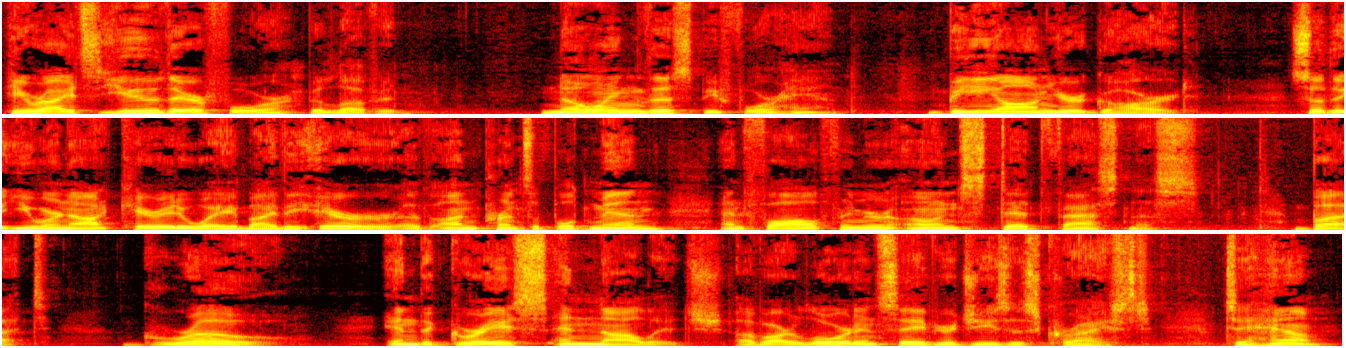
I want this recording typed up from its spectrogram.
He writes, You therefore, beloved, knowing this beforehand, be on your guard, so that you are not carried away by the error of unprincipled men and fall from your own steadfastness, but grow in the grace and knowledge of our Lord and Savior Jesus Christ. To him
